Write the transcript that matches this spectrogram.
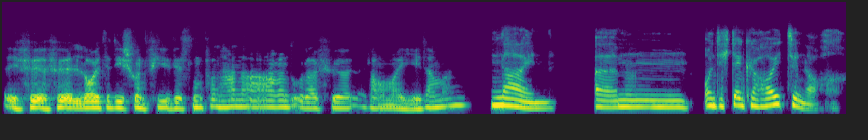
äh, für, für Leute, die schon viel wissen von Hannah Arendt oder für, sagen wir mal, jedermann? Nein, ähm, und ich denke heute noch,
